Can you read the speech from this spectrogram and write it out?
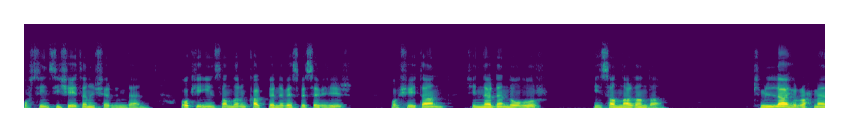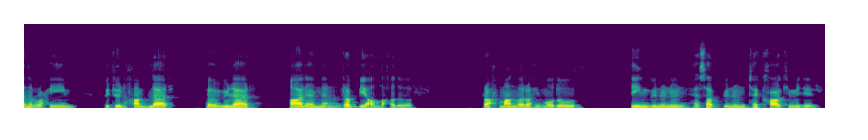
O sinsi şeytanın şerrinden, o ki insanların kalplerine vesvese verir. O şeytan cinlerden de olur, insanlardan da. Bismillahirrahmanirrahim. Bütün hamdler, övgüler, alemlerin Rabbi Allah'adır. Rahman ve Rahim O'dur. Din gününün, hesap gününün tek hakimidir.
